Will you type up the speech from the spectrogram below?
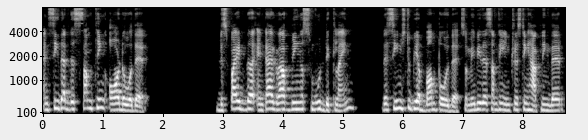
and see that there's something odd over there. Despite the entire graph being a smooth decline, there seems to be a bump over there. So maybe there's something interesting happening there,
